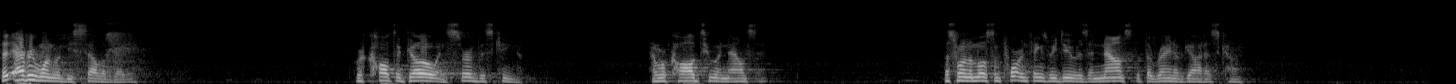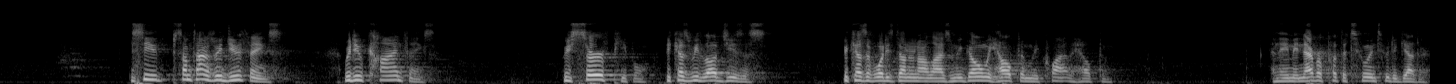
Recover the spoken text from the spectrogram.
That everyone would be celebrating. We're called to go and serve this kingdom. And we're called to announce it. That's one of the most important things we do is announce that the reign of God has come. You see, sometimes we do things. We do kind things. We serve people because we love Jesus, because of what he's done in our lives. And we go and we help them, we quietly help them. And they may never put the two and two together.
